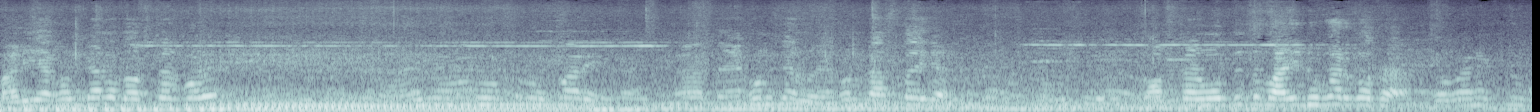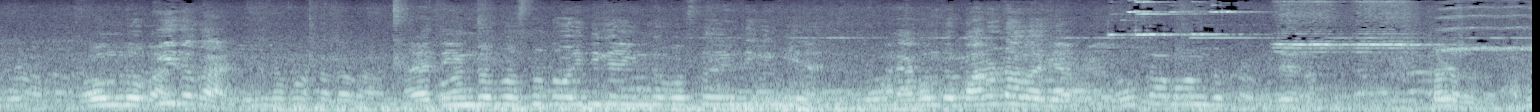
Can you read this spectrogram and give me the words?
বাড়ি এখন কেন দশটার পরে? তা এখন কেন এখন রাস্তায় কেন দশটার মধ্যে তো বাড়ি ঢোকার কথা কোন দোকান কি দোকান হ্যাঁ তো ইন্দ্রপ্রস্থ তো ওইদিকে ইন্দ্রপ্রস্থ এইদিকে কি আছে আর এখন তো বারোটা বাজে আপনি নৌকা বন্ধ তো চলো আপনি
